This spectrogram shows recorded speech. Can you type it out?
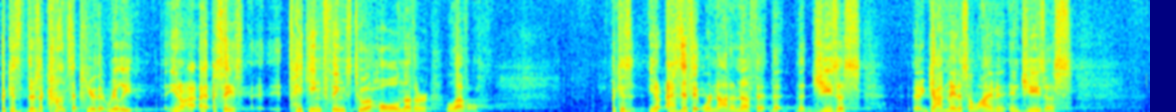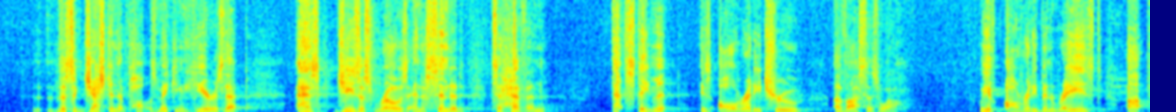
Because there's a concept here that really, you know, I, I say is taking things to a whole nother level. Because, you know, as if it were not enough that, that, that Jesus, uh, God made us alive in, in Jesus, the suggestion that Paul is making here is that as Jesus rose and ascended to heaven, that statement is already true of us as well. We have already been raised up.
